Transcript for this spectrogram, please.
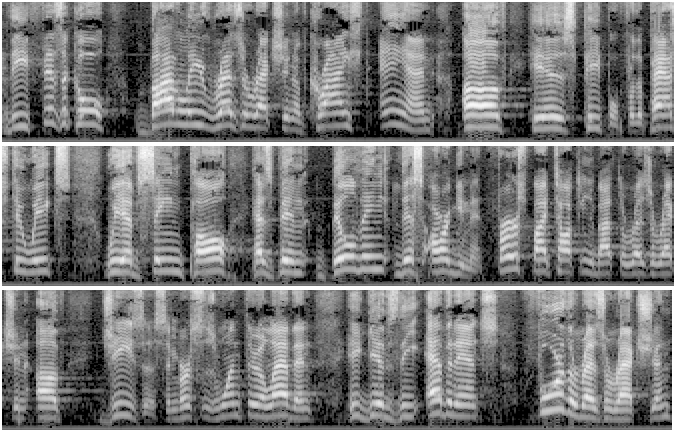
the physical bodily resurrection of Christ and of his people. For the past two weeks, we have seen Paul has been building this argument. First, by talking about the resurrection of Jesus. In verses 1 through 11, he gives the evidence for the resurrection.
